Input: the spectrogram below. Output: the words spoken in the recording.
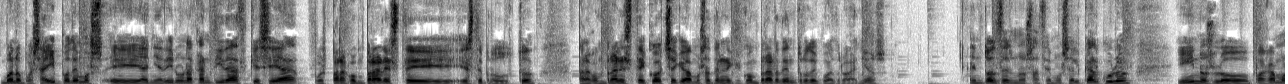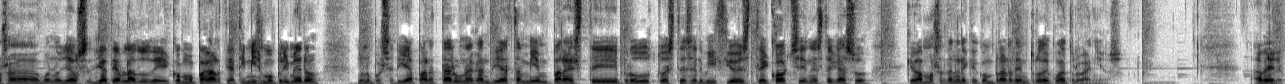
Bueno, pues ahí podemos eh, añadir una cantidad que sea, pues, para comprar este este producto para comprar este coche que vamos a tener que comprar dentro de cuatro años. Entonces nos hacemos el cálculo y nos lo pagamos a, bueno, ya, ya te he hablado de cómo pagarte a ti mismo primero, bueno, pues sería apartar una cantidad también para este producto, este servicio, este coche en este caso, que vamos a tener que comprar dentro de cuatro años. A ver,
